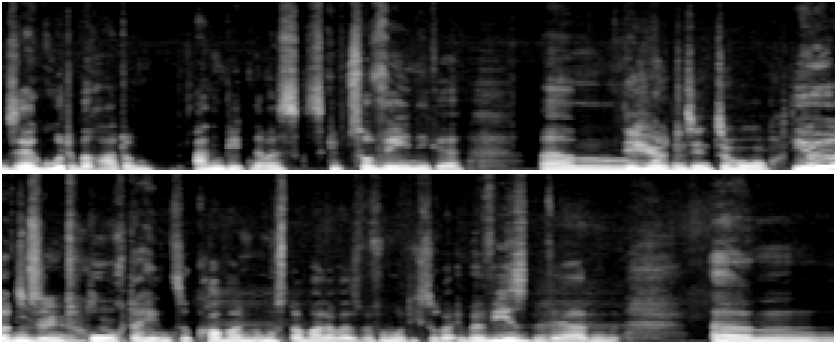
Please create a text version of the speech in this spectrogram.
sehr gute Beratung anbieten, aber es, es gibt so wenige. Ähm, die Hürden sind zu hoch. Die Hürden sind gehen, hoch, so. dahin zu kommen. Man muss normalerweise vermutlich sogar überwiesen werden. Ähm,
